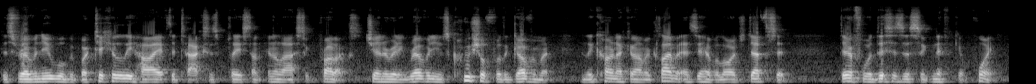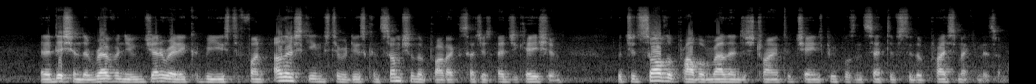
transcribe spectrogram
This revenue will be particularly high if the tax is placed on inelastic products. Generating revenue is crucial for the government in the current economic climate as they have a large deficit. Therefore, this is a significant point. In addition, the revenue generated could be used to fund other schemes to reduce consumption of the product, such as education, which would solve the problem rather than just trying to change people's incentives through the price mechanism.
